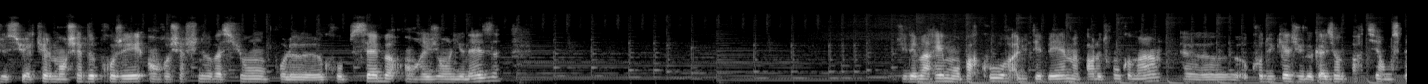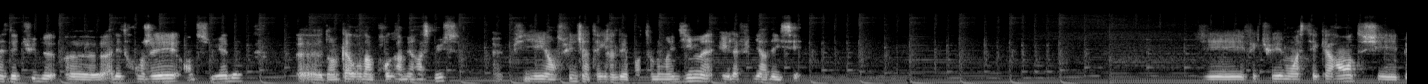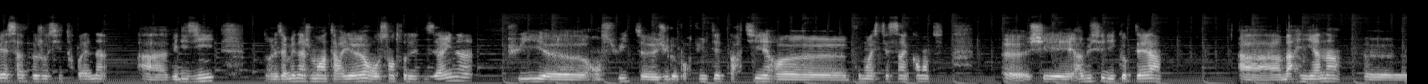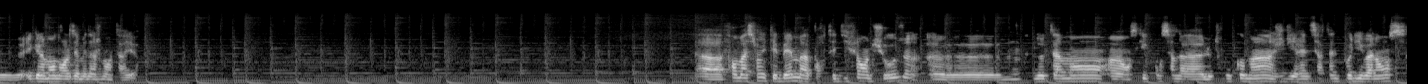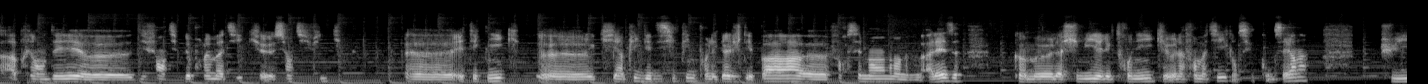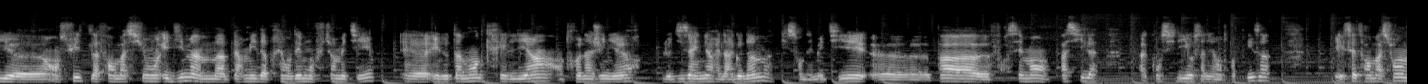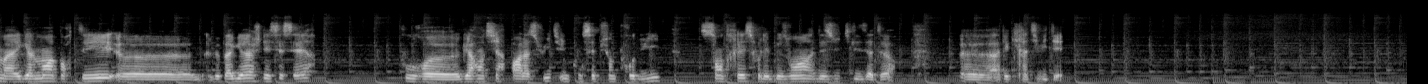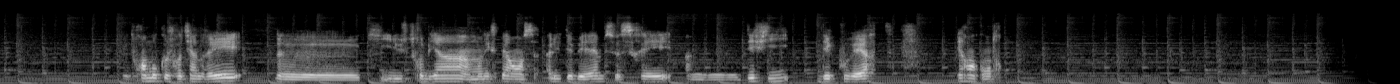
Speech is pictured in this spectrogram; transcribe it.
Je suis actuellement chef de projet en recherche innovation pour le groupe SEB en région lyonnaise. J'ai démarré mon parcours à l'UTBM par le tronc commun, euh, au cours duquel j'ai eu l'occasion de partir en semestre d'études euh, à l'étranger, en Suède, euh, dans le cadre d'un programme Erasmus. Puis ensuite, j'ai intégré le département EDIM et la filière DIC. J'ai effectué mon ST40 chez PSA Peugeot Citroën à Vélizy, dans les aménagements intérieurs au centre de design. Puis ensuite, j'ai eu l'opportunité de partir pour mon ST50 euh, chez Airbus Hélicoptère à Marignane, euh, également dans les aménagements intérieurs. La formation UTBM m'a apporté différentes choses, euh, notamment en ce qui concerne le tronc commun, je dirais une certaine polyvalence à appréhender différents types de problématiques scientifiques et techniques qui impliquent des disciplines pour lesquelles je n'étais pas forcément à l'aise, comme euh, la chimie électronique, euh, l'informatique en ce qui concerne. Puis euh, ensuite, la formation EDIM m'a permis d'appréhender mon futur métier et notamment de créer le lien entre l'ingénieur, le designer et l'ergonome, qui sont des métiers pas forcément faciles à concilier au sein d'une entreprise. Et cette formation m'a également apporté le bagage nécessaire pour garantir par la suite une conception de produit centrée sur les besoins des utilisateurs avec créativité. Les trois mots que je retiendrai, euh, qui illustrent bien mon expérience à l'UTBM, ce serait euh, défi, découverte et rencontre.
